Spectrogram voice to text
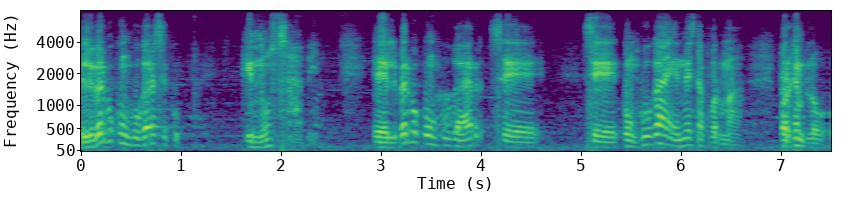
El verbo conjugar se... que no saben. El verbo conjugar se, se conjuga en esta forma. Por ejemplo,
